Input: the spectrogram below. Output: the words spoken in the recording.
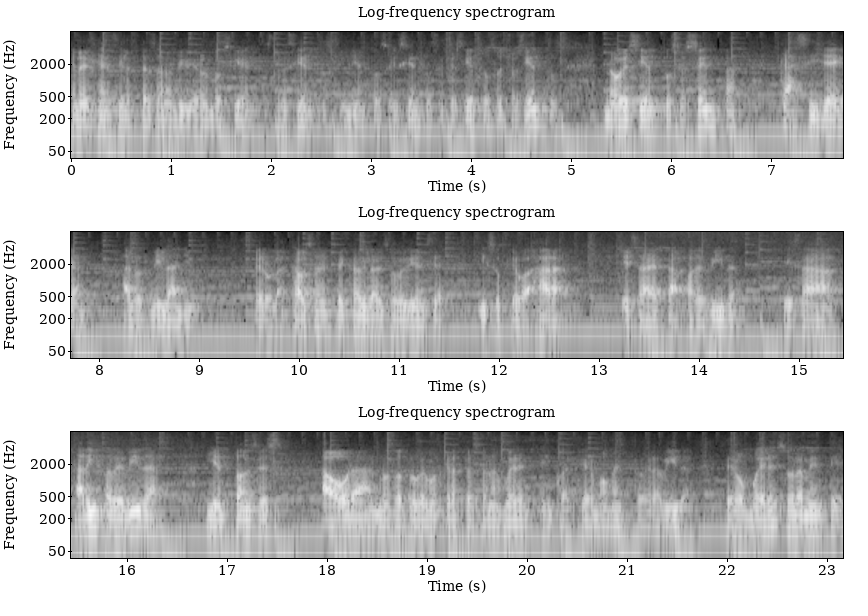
en el Génesis las personas vivieron 200, 300, 500, 600, 700, 800, 960, casi llegan a los mil años. Pero la causa del pecado y la desobediencia hizo que bajara esa etapa de vida, esa tarifa de vida, y entonces Ahora nosotros vemos que las personas mueren en cualquier momento de la vida, pero mueren solamente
